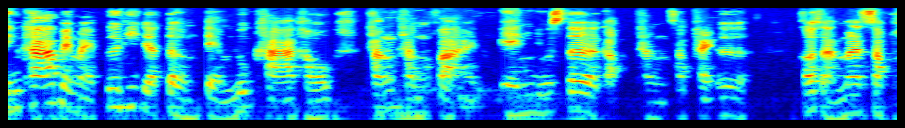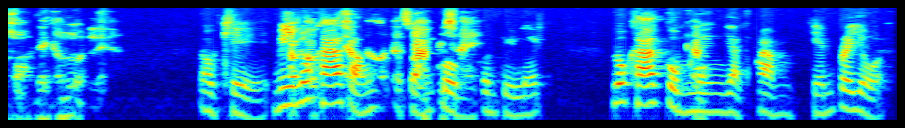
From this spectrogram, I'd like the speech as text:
สินค้าใหม่ ๆ เพื่อที่จะเติมเต็มลูกค้าเขาทั้งทางฝ่าย end user กับทาง supplier เขาสามารถ support ได้ทั้งหมดเลย โอเค มีลูกค้าสองสองกลุ่มคุณตีเล็ก ลูกค้ากลุ่มครับหนึ่งอยากทำเห็นประโยชน์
